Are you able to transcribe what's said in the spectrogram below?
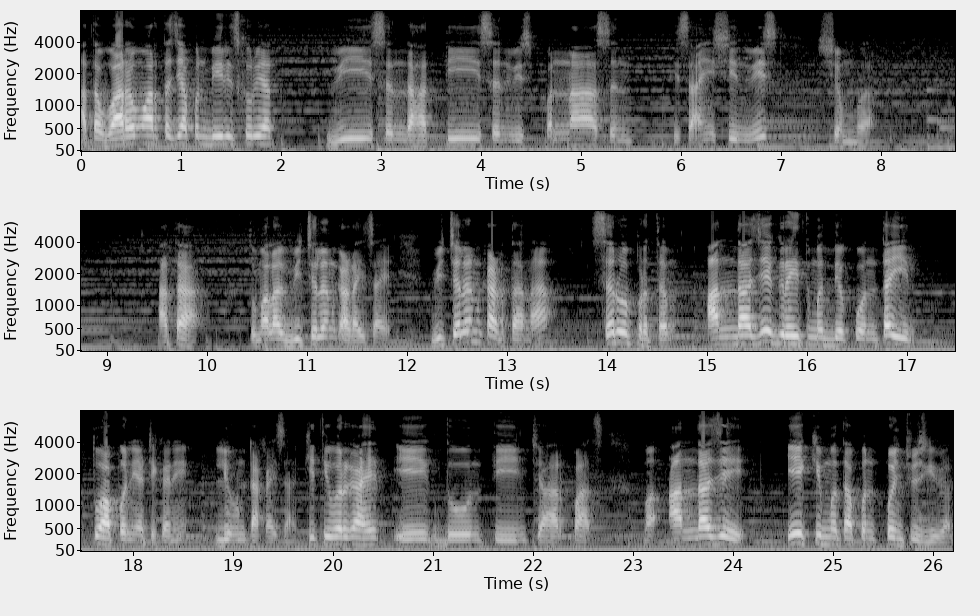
आता वारंवारताची आपण बेरीज करूयात. वीस अन दहा तीस अन वीस पन्नास अन तीस ऐंशी वीस शंभर. आता तुम्हाला विचलन काढायचं आहे. विचलन काढताना सर्वप्रथम अंदाजे ग्रहित मध्य कोणता येईल तो आपण या ठिकाणी लिहून टाकायचा किती वर्ग आहेत? एक दोन तीन चार पाच. मग अंदाजे ए किंमत आपण पंचवीस घेऊयात.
